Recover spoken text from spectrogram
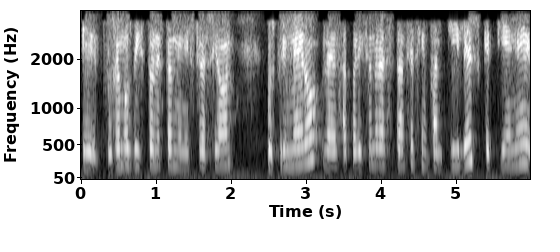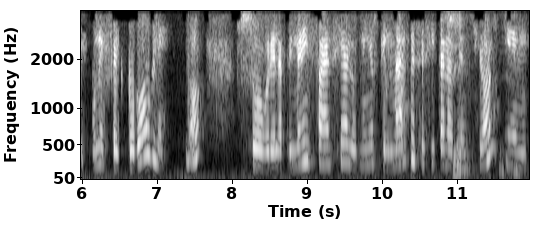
eh, pues hemos visto en esta administración pues primero la desaparición de las estancias infantiles que tiene un efecto doble no sobre la primera infancia los niños que más necesitan atención En,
